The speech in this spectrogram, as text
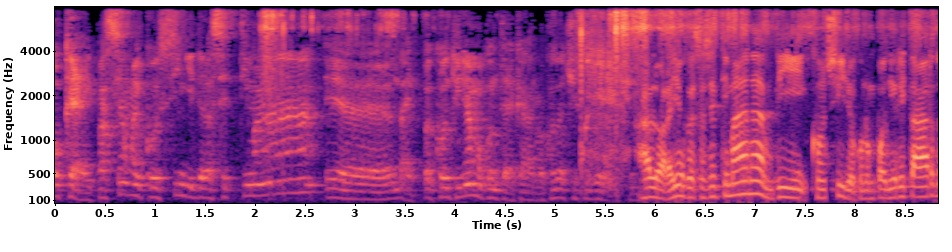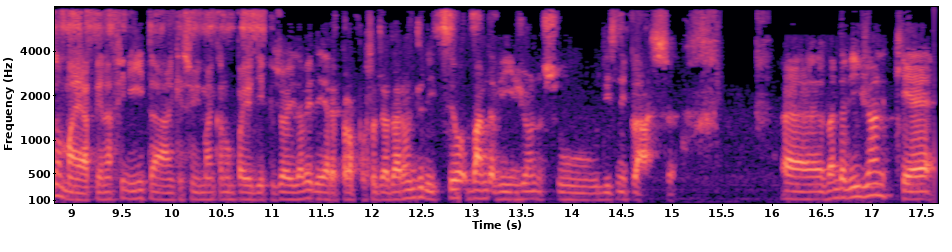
Ok, passiamo ai consigli della settimana. Eh, dai, continuiamo con te, Carlo. Cosa ci suggerisci? Allora, io questa settimana vi consiglio con un po' di ritardo, ma è appena finita, anche se mi mancano un paio di episodi da vedere, però posso già dare un giudizio. WandaVision su Disney Plus. Uh, WandaVision, che è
